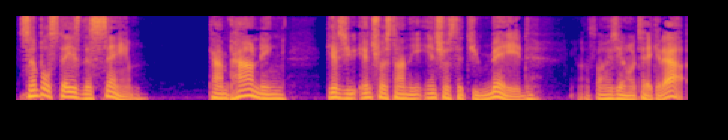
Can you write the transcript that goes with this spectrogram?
Simple stays the same. Compounding gives you interest on the interest that you made, as long as you don't take it out.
